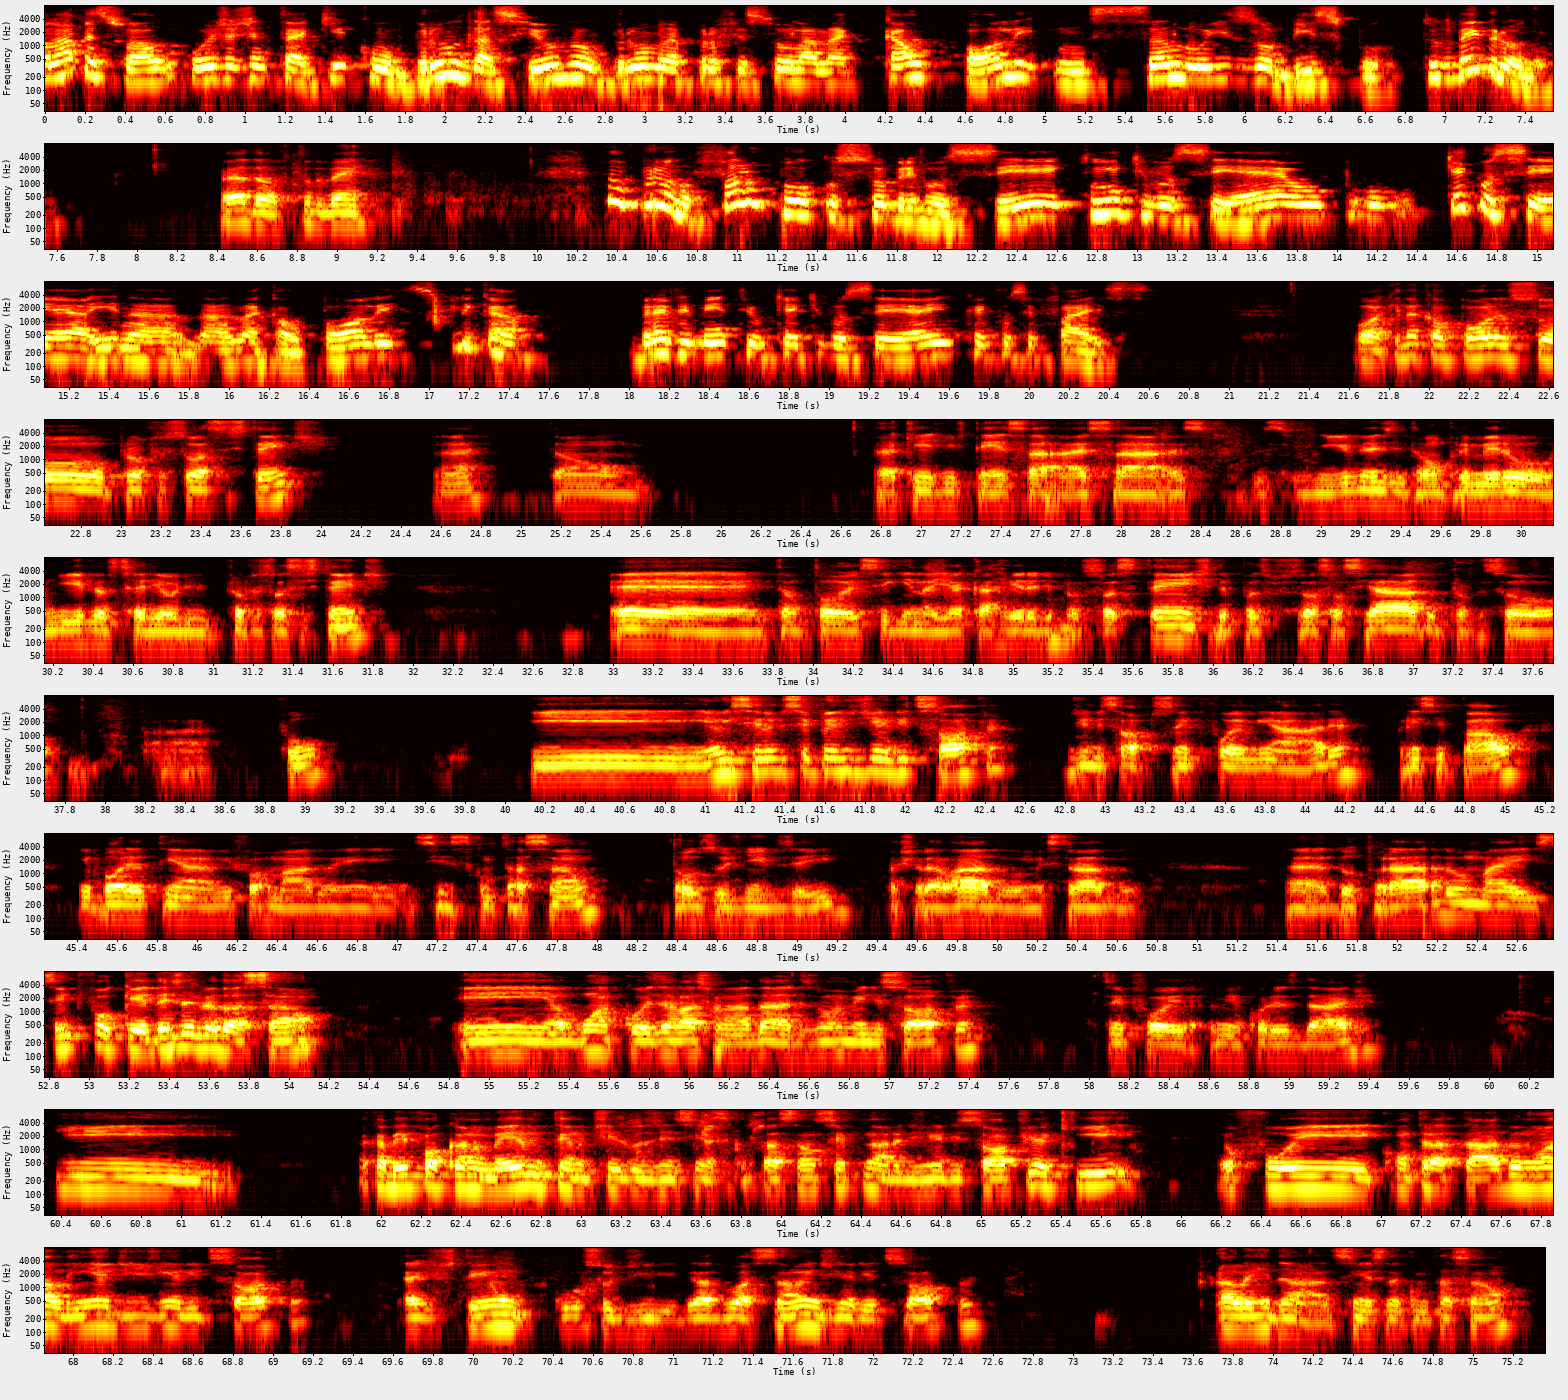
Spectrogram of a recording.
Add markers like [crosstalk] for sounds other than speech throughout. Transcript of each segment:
Olá, pessoal. Hoje a gente está aqui com o Bruno da Silva. O Bruno é professor lá na Cal Poly, em São Luís Obispo. Tudo bem, Bruno? Oi, Adolfo, tudo bem. Então, Bruno, fala um pouco sobre você, quem é que você é, o, o que é que você é aí na, na, na Cal Poly. Explica brevemente o que é que você é e o que é que você faz. Bom, aqui na Cal Poly eu sou professor assistente, né? Então, Aqui a gente tem essa, essa, esses níveis. Então, o primeiro nível seria o de professor assistente. É, então, estou seguindo aí a carreira de professor assistente, depois professor associado, professor uh, full. E eu ensino disciplinas de engenharia de software. Engenharia de software sempre foi a minha área principal, embora eu tenha me formado em ciência de computação, todos os níveis aí, bacharelado, mestrado, uh, doutorado, mas sempre foquei desde a graduação em alguma coisa relacionada a desenvolvimento de software, sempre foi a minha curiosidade. E acabei focando mesmo, tendo títulos em ciência de computação, sempre na área de engenharia de software. E aqui eu fui contratado numa linha de engenharia de software. A gente tem um curso de graduação em engenharia de software, além da ciência da computação.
